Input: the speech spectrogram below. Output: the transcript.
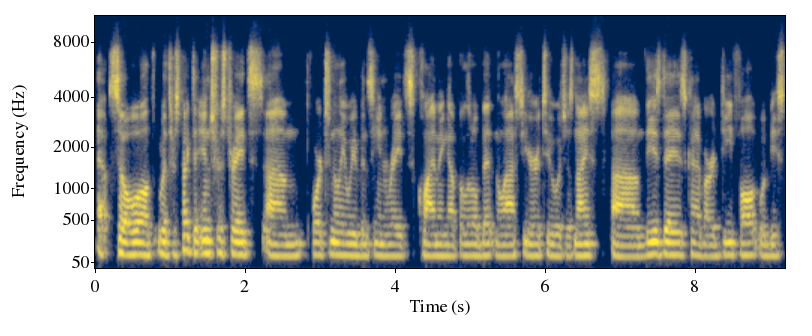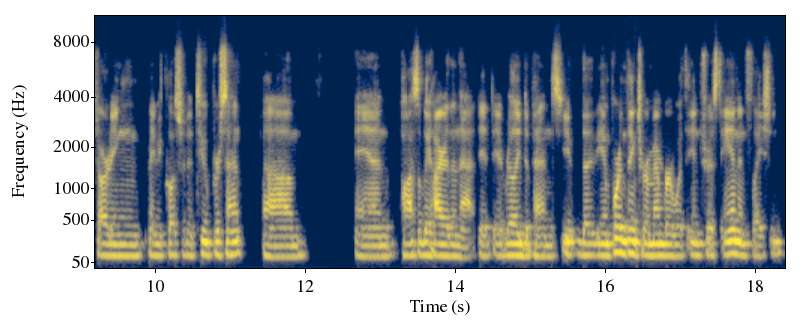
Yeah, so with respect to interest rates, um, fortunately, we've been seeing rates climbing up a little bit in the last year or two, which is nice. Um, these days, kind of our default would be starting maybe closer to 2%. Um, and possibly higher than that. It, it really depends. You, the, the important thing to remember with interest and inflation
